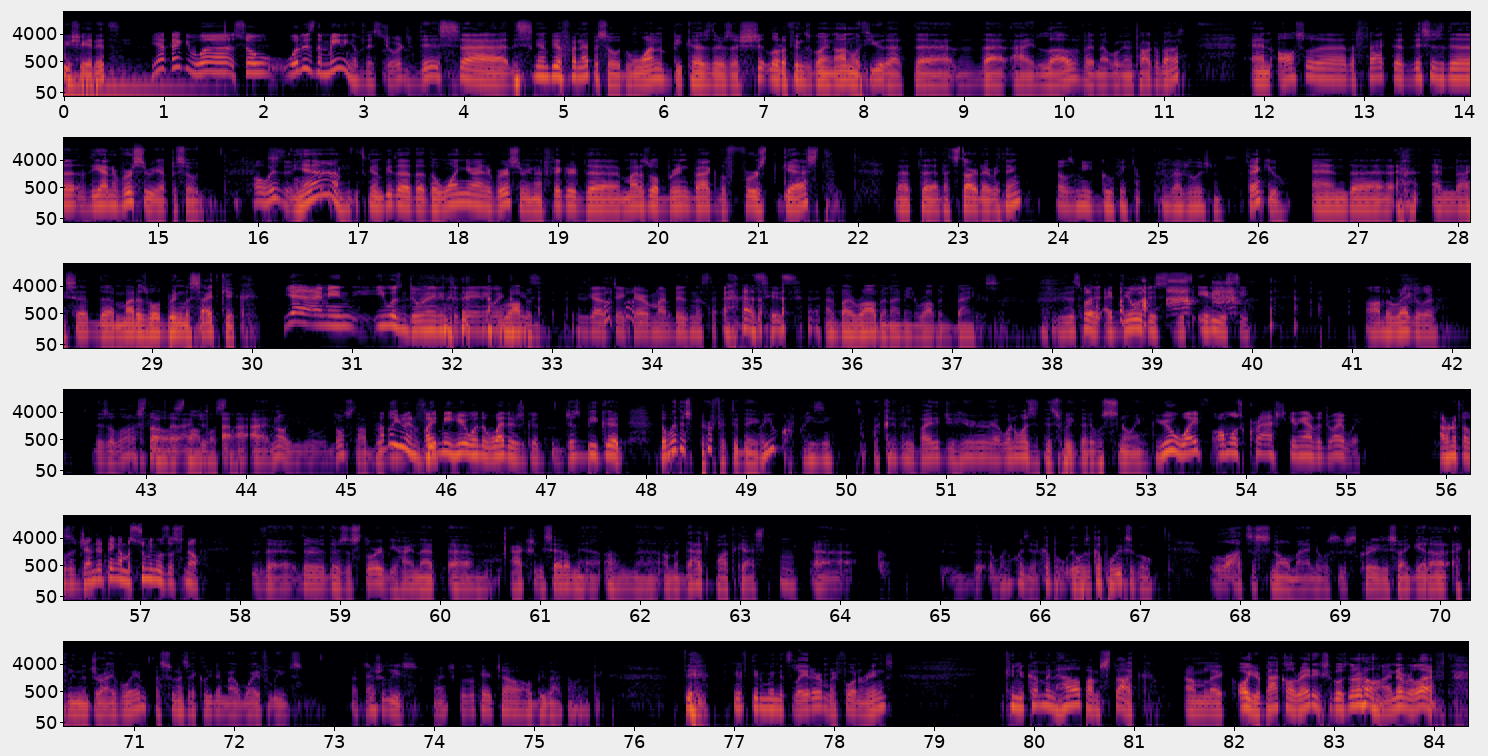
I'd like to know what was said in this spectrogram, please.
appreciate it. Yeah, thank you. Uh, so, what is the meaning of this, George? This uh, this is gonna be a fun episode. One because there's a shitload of things going on with you that uh, that I love and that we're gonna talk about, and also the the fact that this is the the anniversary episode. Oh, is it? Yeah, it's gonna be the the, the one year anniversary, and I figured uh, might as well bring back the first guest that uh, that started everything. That was me, Goofy. Congratulations. Thank you. And uh, and I said uh, might as well bring the sidekick. Yeah, I mean, he wasn't doing anything today anyway. Robin. He's, he's got to take care of my business as his. And by Robin, I mean Robin Banks. That's what I, I deal with this this idiocy on the regular. There's a lot of stuff I'll that stop, I just stop. I, I, I no you don't stop, bro. How about you invite be- me here when the weather's good? Just be good. The weather's perfect today. Are you crazy? I could have invited you here. Uh, when was it this week that it was snowing? Your wife almost crashed getting out of the driveway. I don't know if that was a gender thing. I'm assuming it was the snow. The there there's a story behind that. Um, I actually said on the on uh, on the dad's podcast. Hmm. Uh, the, when was it? A couple. It was a couple weeks ago. Lots of snow, man. It was just crazy. So I get out. I clean the driveway. As soon as I clean it, my wife leaves. Okay. So she leaves, right? She goes, okay, ciao, I'll be back. I'm like, okay. Fif- 15 minutes later, my phone rings. Can you come and help? I'm stuck. I'm like, oh, you're back already? She goes, no, no, no, I never left.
